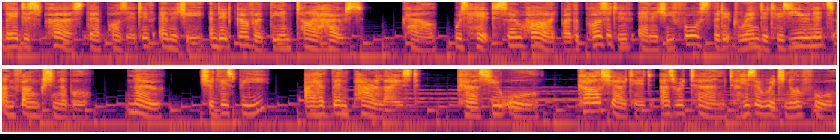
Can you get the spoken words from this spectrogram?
They dispersed their positive energy and it covered the entire house. Cal was hit so hard by the positive energy force that it rendered his units unfunctionable. No. Should this be? I have been paralyzed. Curse you all. Carl shouted as returned to his original form.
